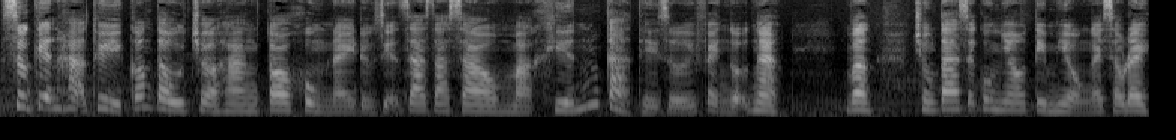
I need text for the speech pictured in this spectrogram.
Sự kiện hạ thủy con tàu chở hàng to khủng này được diễn ra ra sao mà khiến cả thế giới phải ngỡ ngàng? Vâng, chúng ta sẽ cùng nhau tìm hiểu ngay sau đây.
